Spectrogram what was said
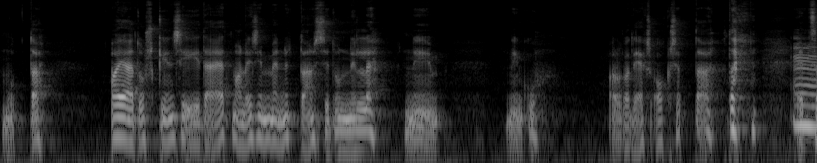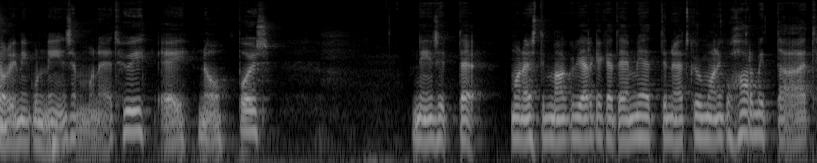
mutta ajatuskin siitä, että mä olisin mennyt tanssitunnille, niin, niin kuin alkoi tiiäks, oksettaa. Tai, mm. että se oli niin, kuin niin semmoinen, että hyi, ei, no, pois. Niin sitten monesti mä oon kyllä jälkikäteen miettinyt, että kyllä mua niin kuin harmittaa, että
